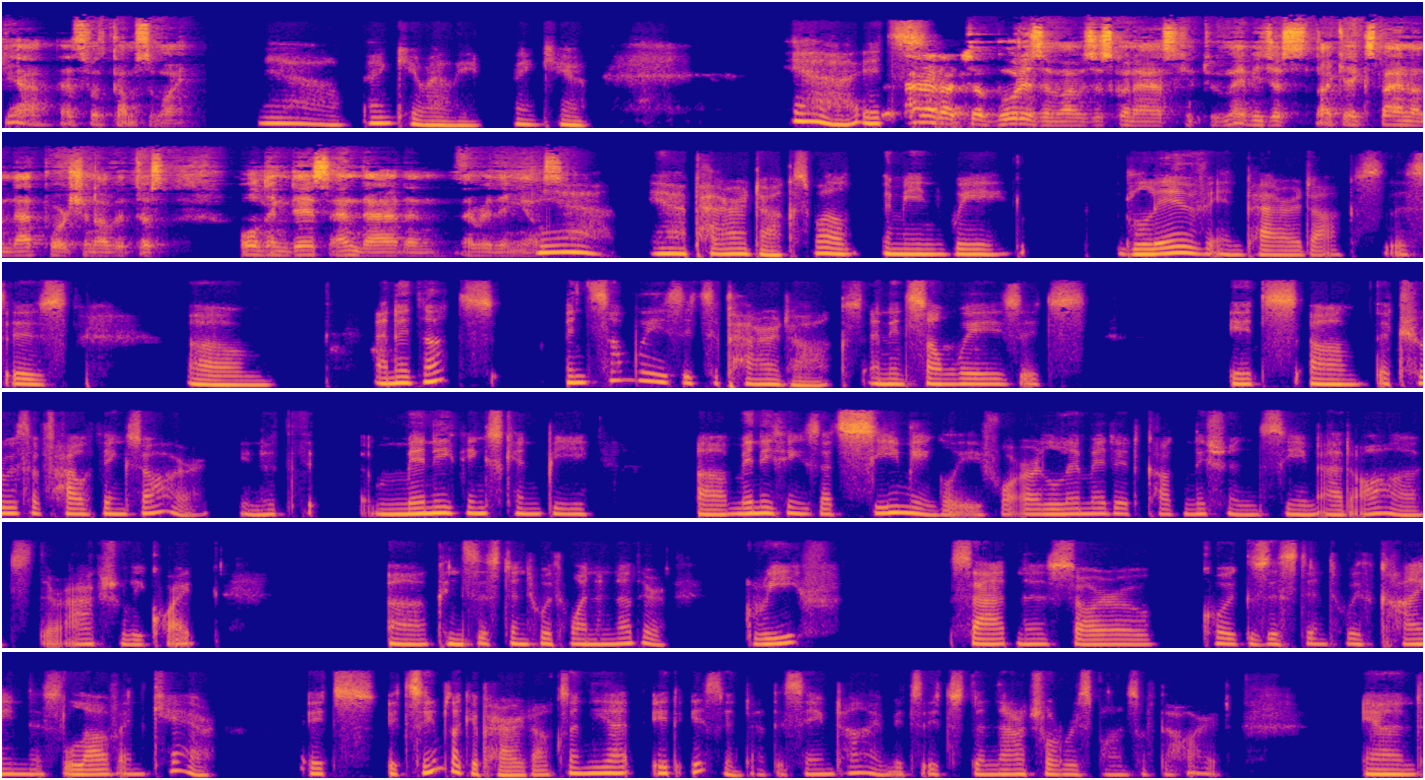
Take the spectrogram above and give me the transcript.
yeah, that's what comes to mind. Yeah. Thank you, Ellie. Thank you. Yeah, it's the paradox of Buddhism. I was just going to ask you to maybe just like expand on that portion of it, just holding this and that and everything else. Yeah, yeah, paradox. Well, I mean, we live in paradox. This is, um, and it, that's in some ways it's a paradox, and in some ways it's it's um, the truth of how things are. You know, th- many things can be. Uh, many things that seemingly for our limited cognition seem at odds, they're actually quite uh, consistent with one another. Grief, sadness, sorrow, coexistent with kindness, love, and care. It's it seems like a paradox, and yet it isn't at the same time. It's it's the natural response of the heart, and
